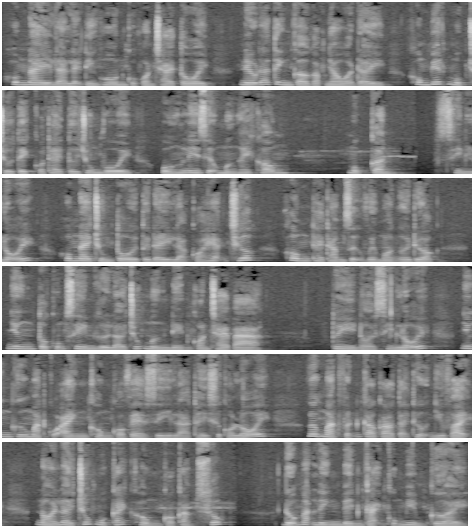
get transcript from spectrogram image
Hôm nay là lễ đính hôn của con trai tôi, nếu đã tình cờ gặp nhau ở đây, không biết Mục Chủ tịch có thể tới chung vui, uống ly rượu mừng hay không? Mục Cẩn, xin lỗi, hôm nay chúng tôi tới đây là có hẹn trước, không thể tham dự với mọi người được, nhưng tôi cũng xin gửi lời chúc mừng đến con trai bà. Tuy nói xin lỗi, nhưng gương mặt của anh không có vẻ gì là thấy sự có lỗi. Gương mặt vẫn cao cao tại thượng như vậy, nói lời chúc một cách không có cảm xúc. Đỗ Mạn Linh bên cạnh cũng mỉm cười.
